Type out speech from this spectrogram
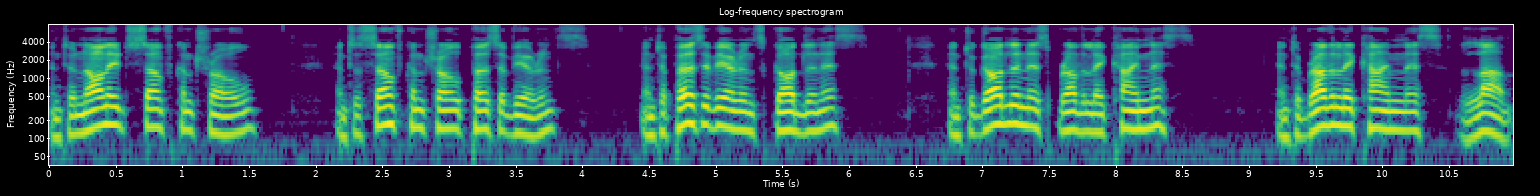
and to knowledge self-control, and to self-control perseverance, and to perseverance godliness, and to godliness brotherly kindness, and to brotherly kindness, love.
